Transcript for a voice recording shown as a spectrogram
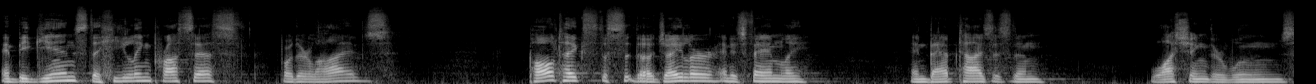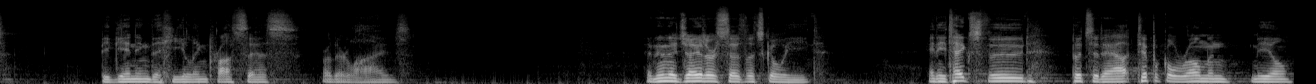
and begins the healing process for their lives. Paul takes the, the jailer and his family and baptizes them, washing their wounds, beginning the healing process for their lives. And then the jailer says, Let's go eat. And he takes food, puts it out, typical Roman meal.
